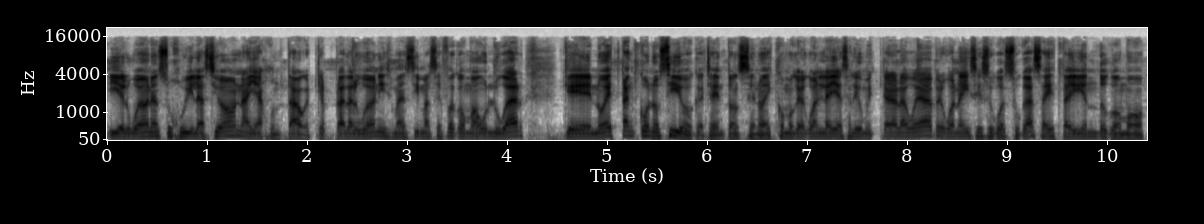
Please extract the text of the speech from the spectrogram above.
y el weón en su jubilación había juntado cualquier plata al weón y más encima se fue como a un lugar que no es tan conocido, ¿cachai? Entonces no es como que al weón le haya salido muy cara la weá, pero bueno, ahí se hizo su casa y está viviendo como,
